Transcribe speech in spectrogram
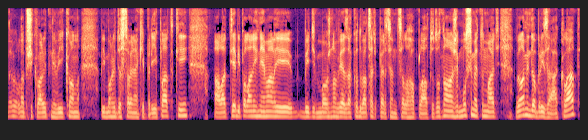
lepší kvalitný výkon by mohli dostať nejaké príplatky, ale tie by podľa nich nemali byť možno viac ako 20% celého platu. To znamená, že musíme tu mať veľmi dobrý základ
